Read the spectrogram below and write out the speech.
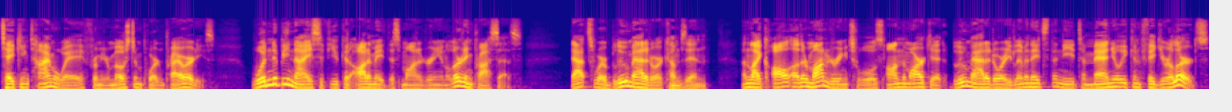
taking time away from your most important priorities. Wouldn't it be nice if you could automate this monitoring and alerting process? That's where Blue Matador comes in. Unlike all other monitoring tools on the market, Blue Matador eliminates the need to manually configure alerts.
